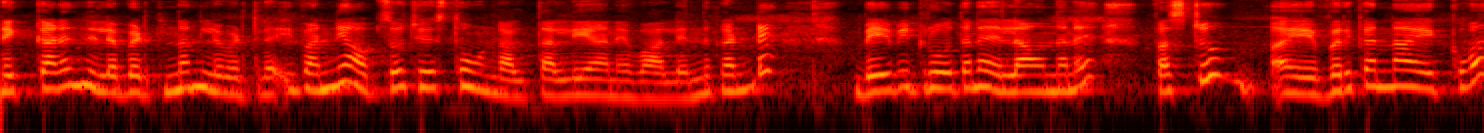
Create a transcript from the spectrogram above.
నెక్ అనేది నిలబెడుతుందా నిలబెడతలే ఇవన్నీ అబ్జర్వ్ చేస్తూ ఉండాలి తల్లి అనే వాళ్ళు. ఎందుకంటే బేబీ గ్రోత్ అనేది ఎలా ఉందనే ఫస్ట్ ఎవరికన్నా ఎక్కువ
